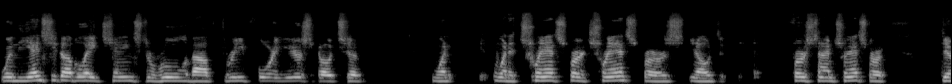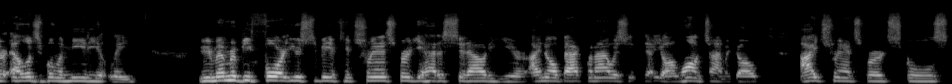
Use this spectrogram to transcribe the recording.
when the NCAA changed the rule about three, four years ago to when when a transfer transfers, you know, first time transfer, they're eligible immediately. You remember before it used to be if you transferred, you had to sit out a year. I know back when I was, you know, a long time ago, I transferred schools.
